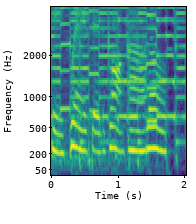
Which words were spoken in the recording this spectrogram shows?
Wasted, Wizard was low.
